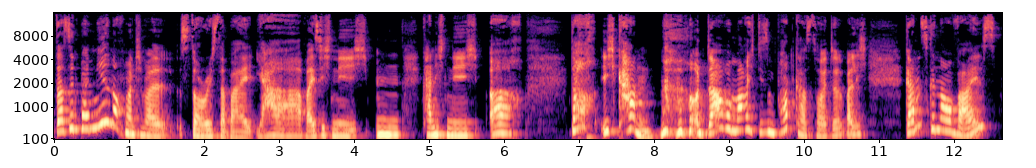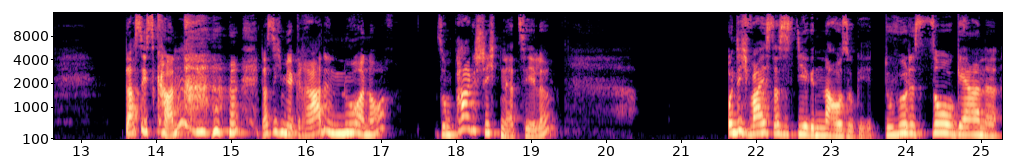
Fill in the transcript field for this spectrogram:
das sind bei mir noch manchmal Stories dabei. Ja, weiß ich nicht, hm, kann ich nicht. Ach, doch, ich kann. Und darum mache ich diesen Podcast heute, weil ich ganz genau weiß, dass ich es kann, dass ich mir gerade nur noch so ein paar Geschichten erzähle. Und ich weiß, dass es dir genauso geht. Du würdest so gerne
